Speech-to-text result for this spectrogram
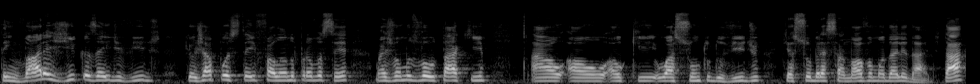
tem várias dicas aí de vídeos que eu já postei falando para você, mas vamos voltar aqui ao, ao, ao, que o assunto do vídeo, que é sobre essa nova modalidade, tá?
